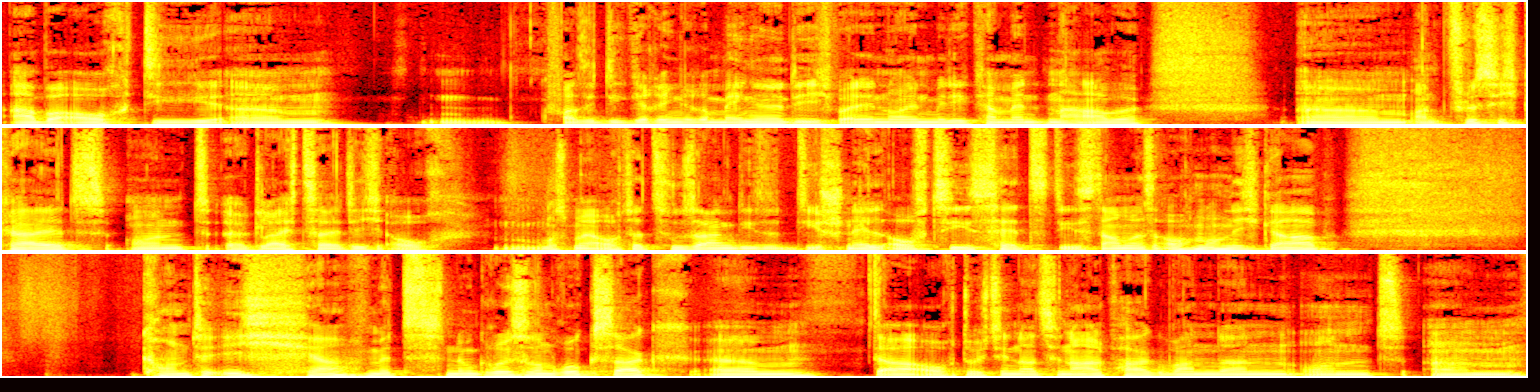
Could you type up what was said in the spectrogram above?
aber auch die, ähm, quasi die geringere Menge, die ich bei den neuen Medikamenten habe, ähm, an Flüssigkeit und äh, gleichzeitig auch, muss man ja auch dazu sagen, diese, die Schnellaufziehsets, die es damals auch noch nicht gab, konnte ich, ja, mit einem größeren Rucksack, ähm, da auch durch den Nationalpark wandern und ähm,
